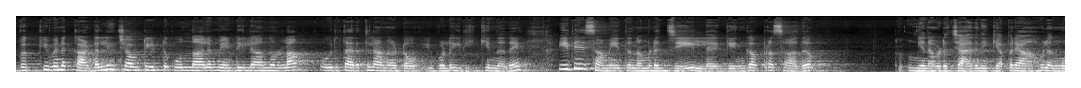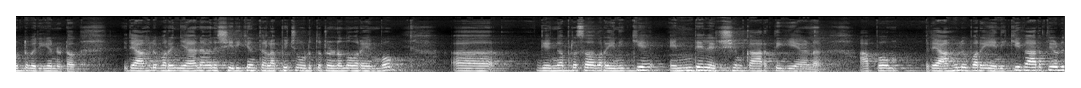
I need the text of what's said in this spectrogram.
ഇവക്ക് ഇവനെ കടലിൽ ചവിട്ടിയിട്ട് കൊന്നാലും വേണ്ടിയില്ല എന്നുള്ള ഒരു തരത്തിലാണ് കേട്ടോ ഇവൾ ഇരിക്കുന്നത്. ഇതേ സമയത്ത് നമ്മുടെ ജയിലിൽ ഗംഗാപ്രസാദ് ഇങ്ങനെ അവിടെ ചാരി നിൽക്കുക. അപ്പോൾ രാഹുൽ അങ്ങോട്ട് വരികയാണ് കേട്ടോ. രാഹുൽ പറയും ഞാൻ അവനെ ശരിക്കും തിളപ്പിച്ചു കൊടുത്തിട്ടുണ്ടെന്ന് പറയുമ്പോൾ ഗംഗാപ്രസാദ് പറയും എനിക്ക് എന്റെ ലക്ഷ്യം കാർത്തികയാണ്. അപ്പം രാഹുൽ പറയും എനിക്ക് കാർത്തിയോട്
